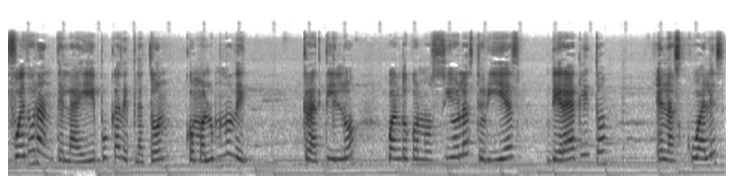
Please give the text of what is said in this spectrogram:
Fue durante la época de Platón, como alumno de Cratilo, cuando conoció las teorías de Heráclito, en las cuales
